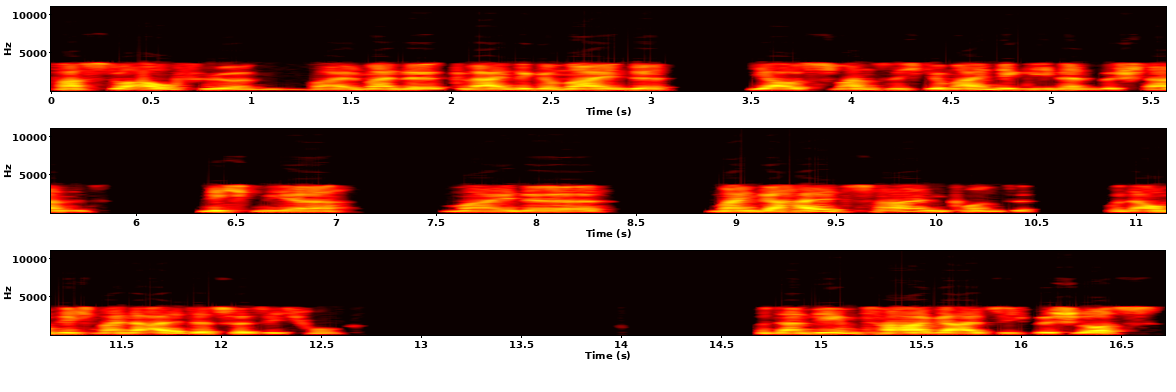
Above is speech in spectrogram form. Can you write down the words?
Pastor aufhören, weil meine kleine Gemeinde, die aus 20 Gemeindegliedern bestand, nicht mehr meine, mein Gehalt zahlen konnte und auch nicht meine Altersversicherung. Und an dem Tage, als ich beschloss,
